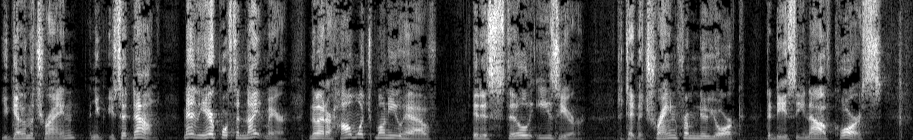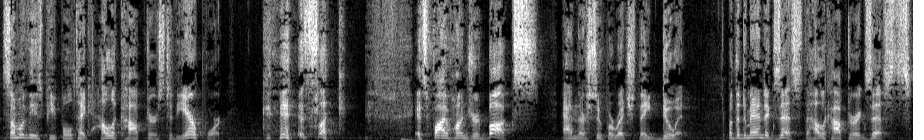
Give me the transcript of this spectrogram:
you get on the train, and you, you sit down. Man, the airport's a nightmare. No matter how much money you have, it is still easier to take the train from New York to DC. Now, of course, some of these people take helicopters to the airport. it's like, it's 500 bucks and they're super rich. They do it. But the demand exists. The helicopter exists.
